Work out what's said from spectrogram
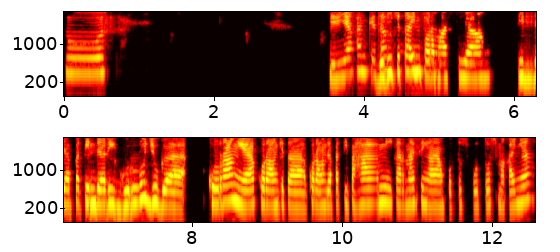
terus. Jadinya kan kita jadi kita informasi yang didapetin dari guru juga kurang ya kurang kita kurang dapat dipahami karena sinyal yang putus-putus makanya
